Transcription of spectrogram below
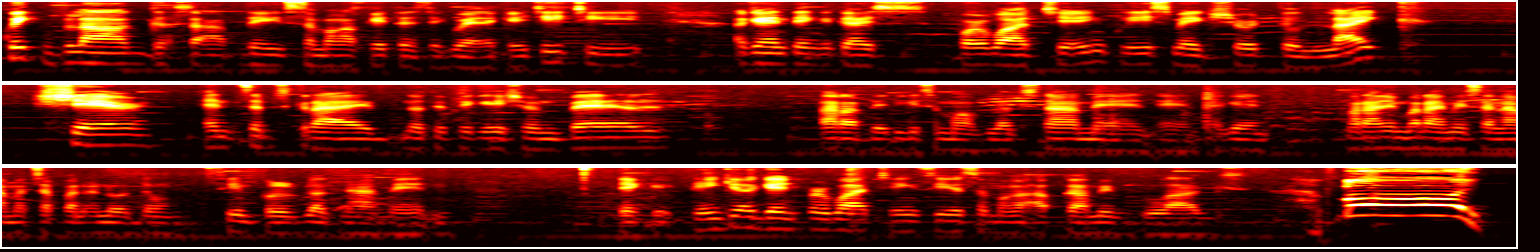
quick vlog sa updates sa mga kittens ni Gwen kay Chichi. Again, thank you guys for watching. Please make sure to like, share, and subscribe, notification bell, para kayo sa mga vlogs namin. And again, maraming maraming salamat sa panonood ng simple vlog namin. Thank you, thank you again for watching. See you sa mga upcoming vlogs. Bye!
